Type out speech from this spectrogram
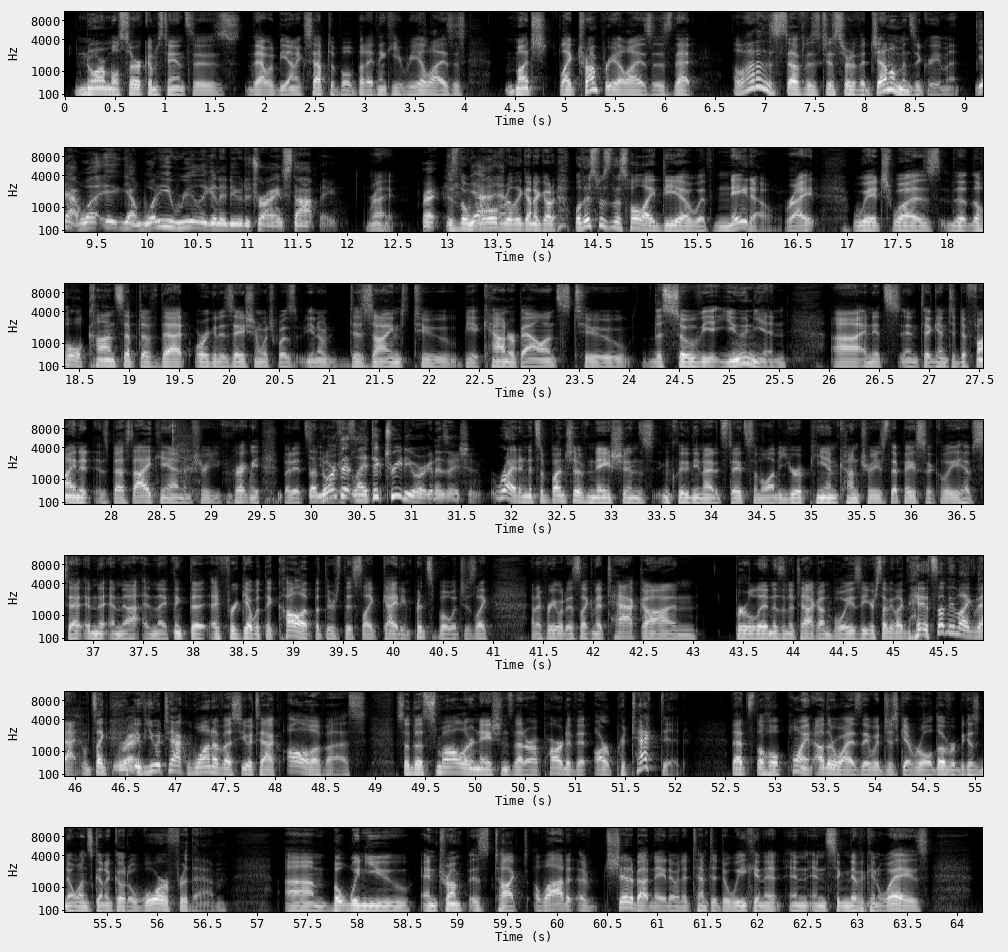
normal circumstances that would be unacceptable, but I think he realizes much like Trump realizes that a lot of this stuff is just sort of a gentleman's agreement. Yeah, well, yeah, what are you really going to do to try and stop me? Right. Right. Is the Yeah, world really going to go to Well, this was this whole idea with NATO, right? Which was the the whole concept of that organization which was, you know, designed to be a counterbalance to the Soviet Union. Uh, and it's and to, again to define it as best I can, I'm sure you can correct me, but it's The you know, North it's- Atlantic Treaty Organization. Right, and it's a bunch of nations, including the United States and a lot of European countries, that basically have set and the, and the, and I think that I forget what they call it, but there's this like guiding principle, which is like, and I forget what it is, like an attack on Berlin is an attack on Boise or something like that. It's something like that. It's like Right. if you attack one of us, you attack all of us. So the smaller nations that are a part of it are protected. That's the whole point. Otherwise, they would just get rolled over because no one's going to go to war for them. Um, but when you and Trump has talked a lot of shit about NATO and attempted to weaken it in, in significant ways,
